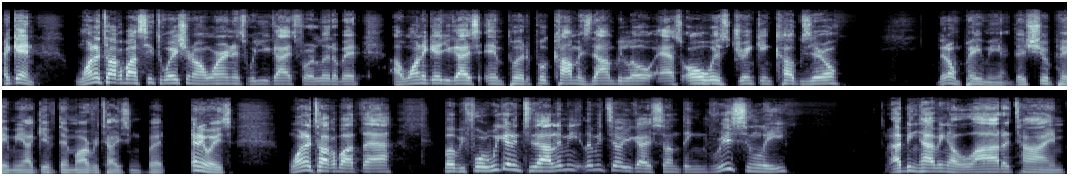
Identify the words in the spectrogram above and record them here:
again, want to talk about situational awareness with you guys for a little bit. I want to get you guys input. Put comments down below. As always, drinking Coke Zero. They don't pay me. They should pay me. I give them advertising. But anyways, want to talk about that. But before we get into that, let me let me tell you guys something. Recently, I've been having a lot of time,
